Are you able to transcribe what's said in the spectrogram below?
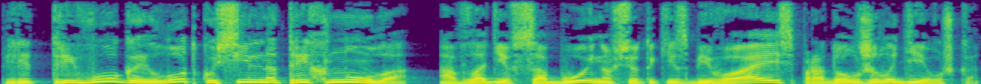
Перед тревогой лодку сильно тряхнуло, овладев собой, но все-таки сбиваясь, продолжила девушка.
